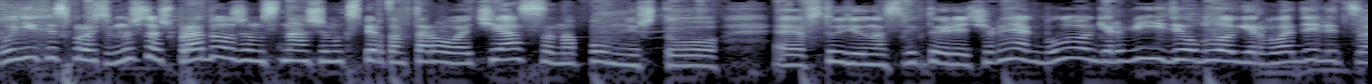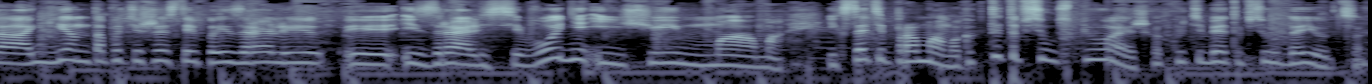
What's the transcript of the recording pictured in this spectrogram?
У них и спросим. Ну что ж, продолжим с нашим экспертом второго часа. Напомню, что э, в студии у нас Виктория Черняк, блогер, видеоблогер, владелица агента путешествий по Израилю, э, Израиль сегодня и еще и мама. И, кстати, про маму. Как ты это все успеваешь? Как у тебя это все удается?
